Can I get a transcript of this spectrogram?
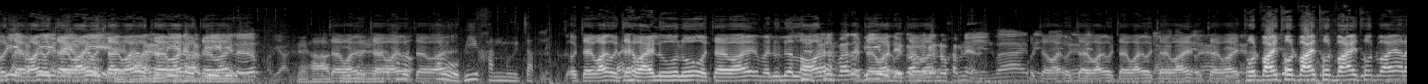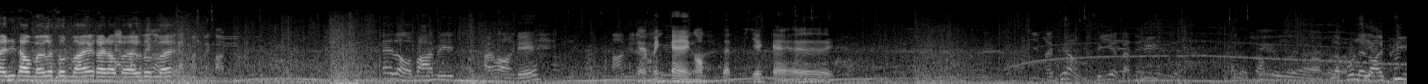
อดใจไว้อดใจไว้อดใจไว้อดใจไว้อดใจไว้โอ เคครับอดใจไว้อดใจไว้อดใจไว้ฮัลโหลพี่คันมือจัดเลยอดใจไว้อดใจไว้รู้รู้อดใจไว้ไม่รู้เรื่องร้อนแต่พี่อยู่เดี๋ยวก็เหมือนกันนะครับเนี่ยเห็นว่าอดใจไว้อดใจไว้อดใจไว้อดใจไว้อดใจไว้ทนไว้ทนไว้ทนไว้ทนไว้อะไรที่ทำไว้ก็ทนไว้ใครทำอะไรก็ทนไว้ไอ้หล่อพาไปขายของดิแกแม่งแกงอมแต่เพี้ยแกเอ้ยไอ้เพื่อนฟีแบบนี้แล้วพูดลอยๆพี่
